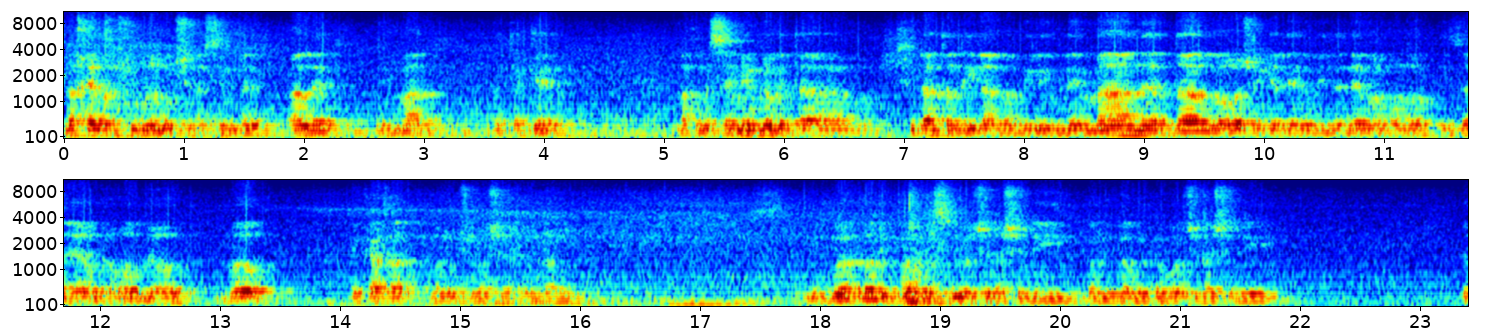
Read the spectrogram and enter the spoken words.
ולכן חשוב לנו שנשים לב, א', נלמד לתקן. אנחנו מסיימים גם את תפילת הנעילה במילים, למען נרדל מראש ידינו, מדני ממונות, תיזהר מאוד מאוד, לא לקחת דברים שלא שייכים לנו. לפגוע, לא לפגוע בזכויות של השני, לא לפגוע בכבוד של השני, זה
